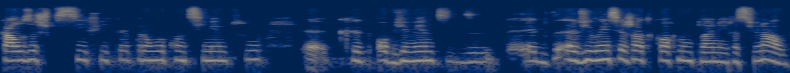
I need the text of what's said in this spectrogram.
causa específica para um acontecimento uh, que, obviamente, de, de, a violência já decorre num plano irracional,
